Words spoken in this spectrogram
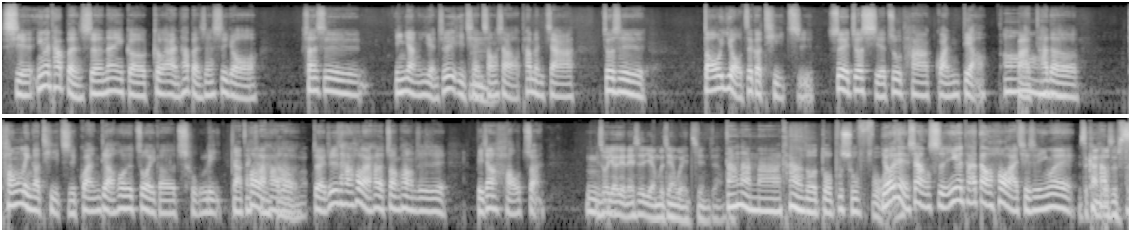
写，因为他本身那一个个案，他本身是有算是营养眼，就是以前从小他们家就是都有这个体质，所以就协助他关掉，哦、把他的通灵的体质关掉，或者做一个处理。后来他的对，就是他后来他的状况就是比较好转。你说有点类似眼不见为净这样，当然啦，看得多多不舒服，啊。有点像是，因为他到后来其实因为你是看过是不是？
